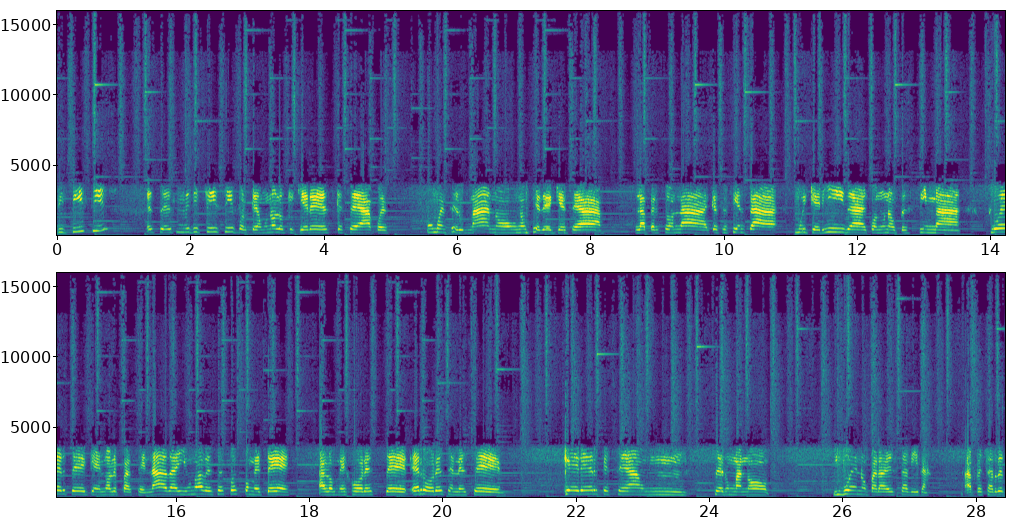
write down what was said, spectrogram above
difícil, es, es muy difícil porque uno lo que quiere es que sea, pues, un buen ser humano, uno quiere que sea la persona que se sienta muy querida, con una autoestima fuerte, que no le pase nada y uno a veces pues comete a lo mejor este errores en ese querer que sea un ser humano bueno para esta vida. A pesar de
